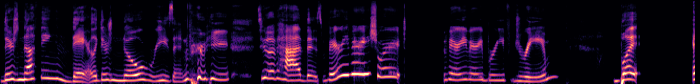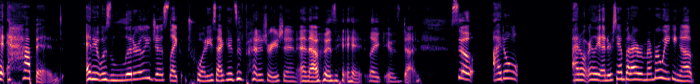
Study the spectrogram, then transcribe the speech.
there's nothing there. Like there's no reason for me to have had this very very short, very very brief dream. But it happened and it was literally just like 20 seconds of penetration and that was it. Like it was done. So I don't I don't really understand, but I remember waking up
